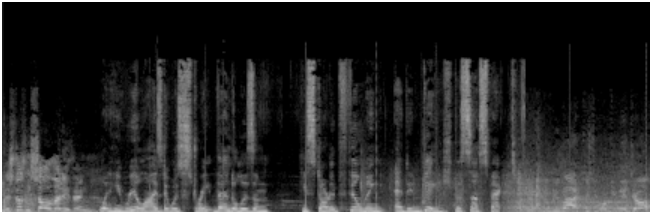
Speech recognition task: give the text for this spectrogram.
This doesn't solve anything. When he realized it was straight vandalism, he started filming and engaged the suspect. You do that because you won't give me a job.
